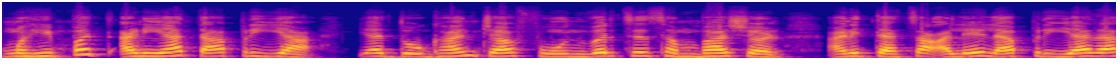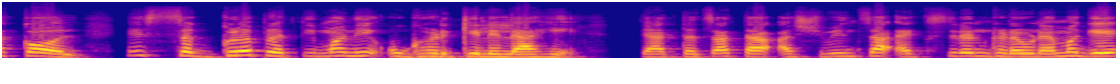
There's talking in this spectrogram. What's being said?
महिपत आणि आता प्रिया या दोघांच्या फोनवरचे संभाषण आणि त्याचा आलेला प्रियाला कॉल हे सगळं प्रतिमाने उघड केलेलं आहे. त्यातच आता अश्विनचा ऍक्सिडेंट घडवण्यामागे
